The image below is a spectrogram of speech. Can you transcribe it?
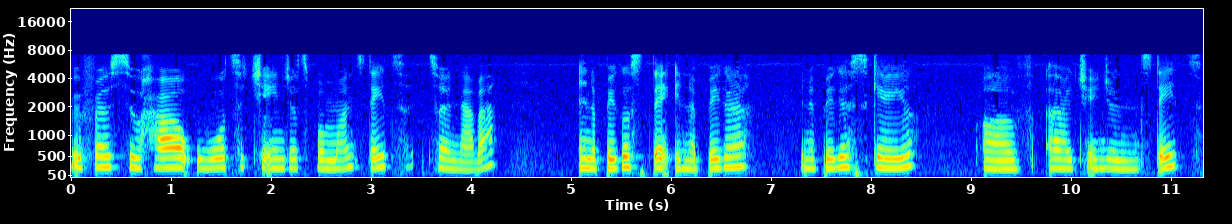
refers to how water changes from one state to another in a bigger state in a bigger in a bigger scale of uh, change in states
